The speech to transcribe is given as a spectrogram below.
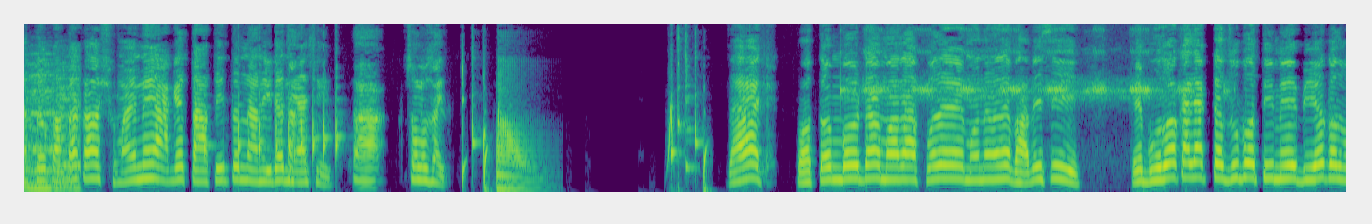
এত কথা কার সময় নেই আগে তাড়াতাড়ি তো নানিটা নিয়ে আসি। চলো যাই। দেখ প্রথম বউটা মারা পরে মনে মনে ভাবিছি এই বুড়ো কালে একটা যুবতী মেয়ে বিয়ে করব।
